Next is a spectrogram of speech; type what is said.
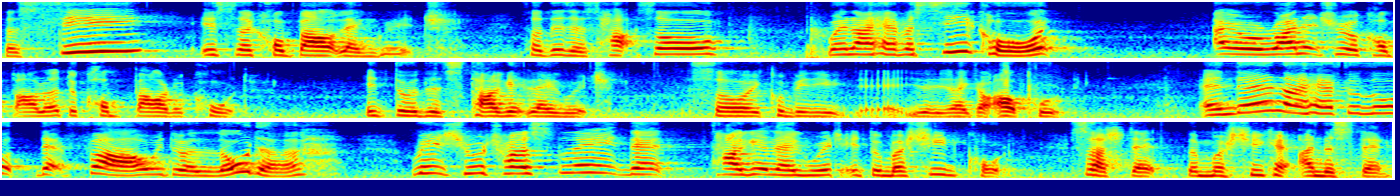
The C is a compiled language. So this is hard. So when I have a C code, I will run it through a compiler to compile the code into this target language. So it could be eh, like an output. And then I have to load that file into a loader, which will translate that target language into machine code, such that the machine can understand.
